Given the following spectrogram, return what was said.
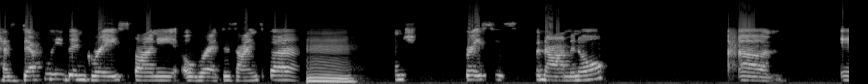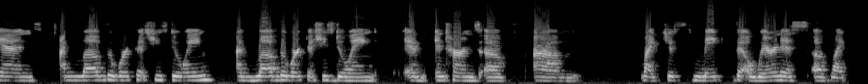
has definitely been Grace Bonney over at Design Sponge. Mm. Grace is phenomenal. Um, and I love the work that she's doing. I love the work that she's doing in, in terms of um, like just make the awareness of like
